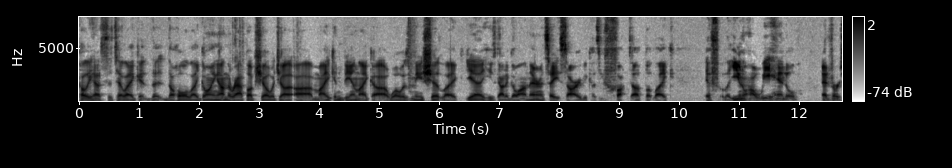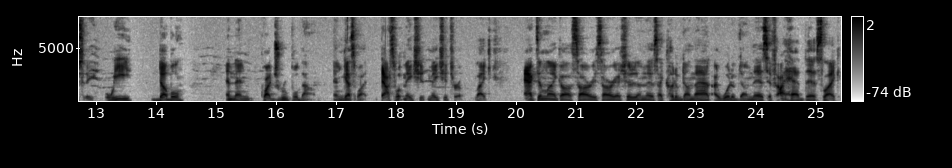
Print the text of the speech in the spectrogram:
Cully has to tell like the the whole like going on the wrap up show with uh, uh, Mike and being like, uh, "What was me?" Shit. Like, yeah, he's got to go on there and say he's sorry because he fucked up. But like, if like, you know how we handle adversity, we double and then quadruple down. And guess what? That's what makes you makes you through. Like acting like, oh, sorry, sorry, I should have done this. I could have done that. I would have done this if I had this. Like,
